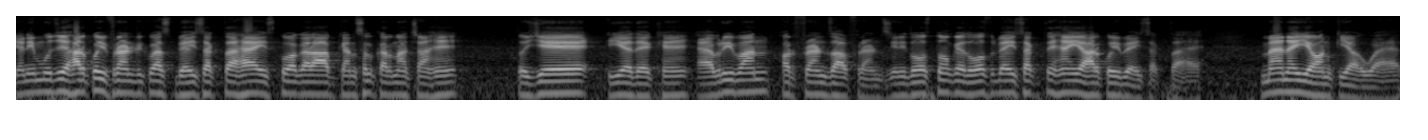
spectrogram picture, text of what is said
यानी मुझे हर कोई फ्रेंड रिक्वेस्ट भेज सकता है, इसको अगर आप कैंसिल करना चाहें तो ये ये देखें. एवरी वन और फ्रेंड्स ऑफ़ फ्रेंड्स यानी दोस्तों के दोस्त भेज सकते हैं या हर कोई भेज सकता है। मैंने ये ऑन किया हुआ है।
